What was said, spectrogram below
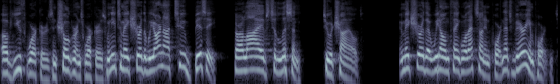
of youth workers and children's workers. We need to make sure that we are not too busy with our lives to listen to a child and make sure that we don't think, well, that's unimportant. That's very important.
